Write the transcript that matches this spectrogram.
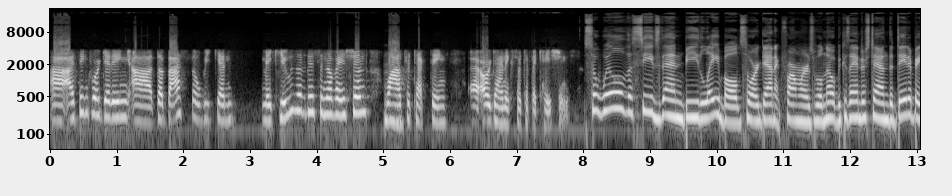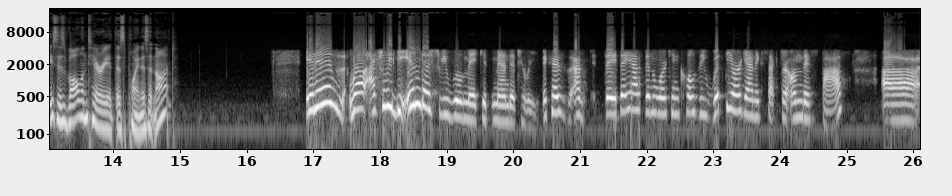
I think we're getting uh, the best so we can make use of this innovation mm-hmm. while protecting uh, organic certifications. So, will the seeds then be labeled so organic farmers will know? Because I understand the database is voluntary at this point, is it not? It is well. Actually, the industry will make it mandatory because um, they they have been working closely with the organic sector on this path, uh,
